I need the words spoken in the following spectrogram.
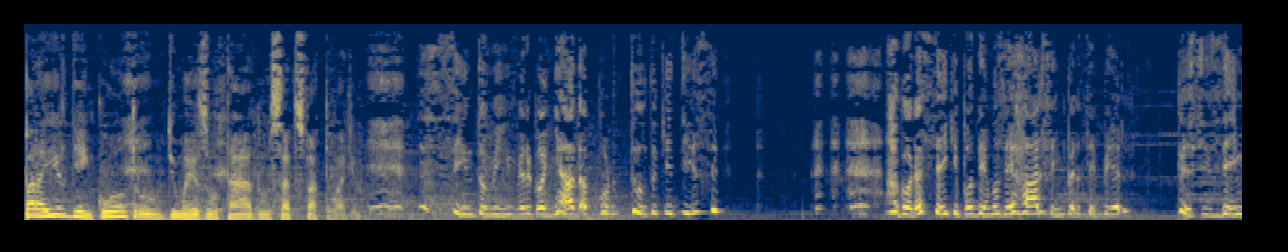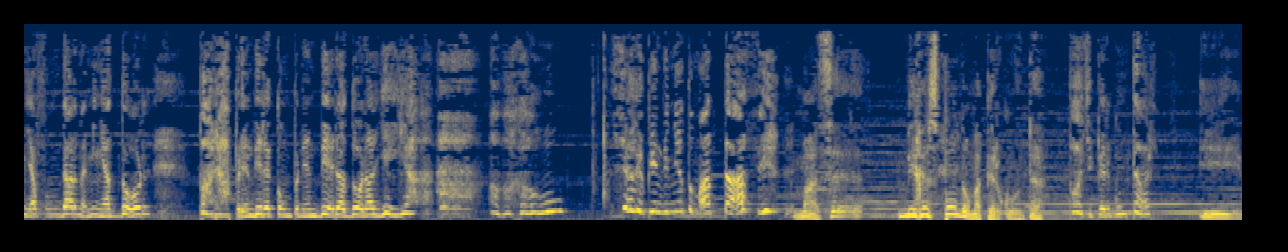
para ir de encontro de um resultado satisfatório. Sinto-me envergonhada por tudo que disse. Agora sei que podemos errar sem perceber. Precisei me afundar na minha dor para aprender a compreender a dor alheia. Ah, Raul, se arrependimento matasse. Mas eh, me responda uma pergunta. Pode perguntar. E.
